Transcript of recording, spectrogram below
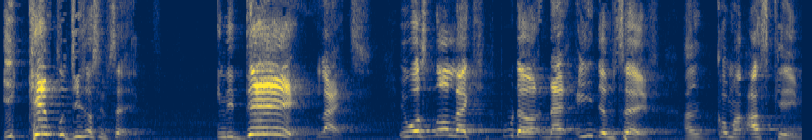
He came to Jesus himself in the daylight. It was not like people that, that eat themselves and come and ask him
